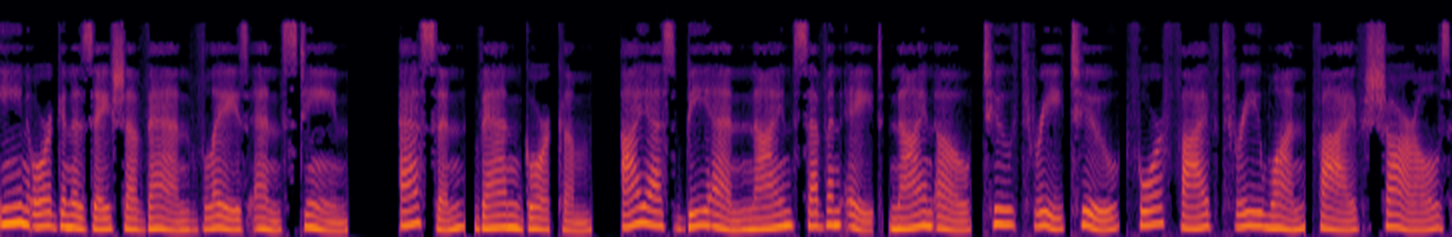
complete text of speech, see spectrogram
Een Organisatie van Vlees en Steen. Assen, Van Gorcum. ISBN 978-90-232-4531-5 Charles,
